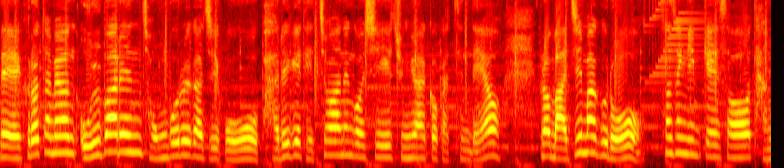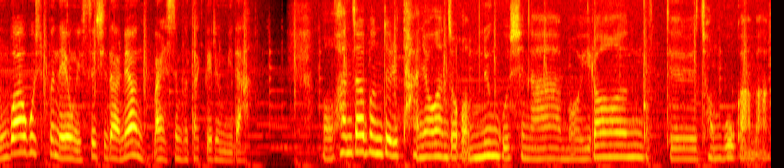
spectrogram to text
네, 그렇다면 올바른 정보를 가지고 바르게 대처하는 것이 중요할 것 같은데요. 그럼 마지막으로 선생님께서 당부하고 싶은 내용 있으시다면 말씀 부탁드립니다. 뭐 환자분들이 다녀간 적 없는 곳이나 뭐 이런 것들 정보가 막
